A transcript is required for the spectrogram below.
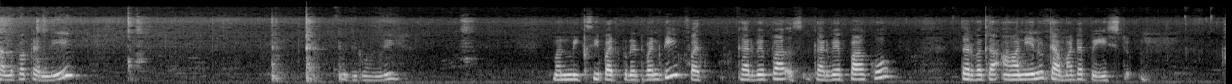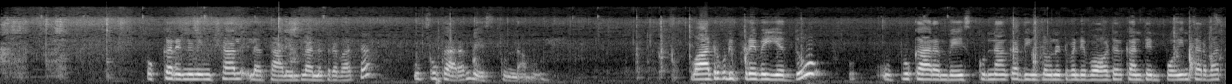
కలపకండి. ఇదిగోండి. మనం మిక్సీ పట్టుకున్నటువంటి ప కరివేపా కరివేపాకు తర్వాత ఆనియన్ టమాటా పేస్ట్. ఒక్క రెండు నిమిషాలు ఇలా తాలింపులు అన్న తర్వాత ఉప్పు కారం వేసుకున్నాము వాటర్ కూడా ఇప్పుడే వేయొద్దు. ఉప్పు కారం వేసుకున్నాక దీంట్లో ఉన్నటువంటి వాటర్ కంటెంట్ పోయిన తర్వాత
